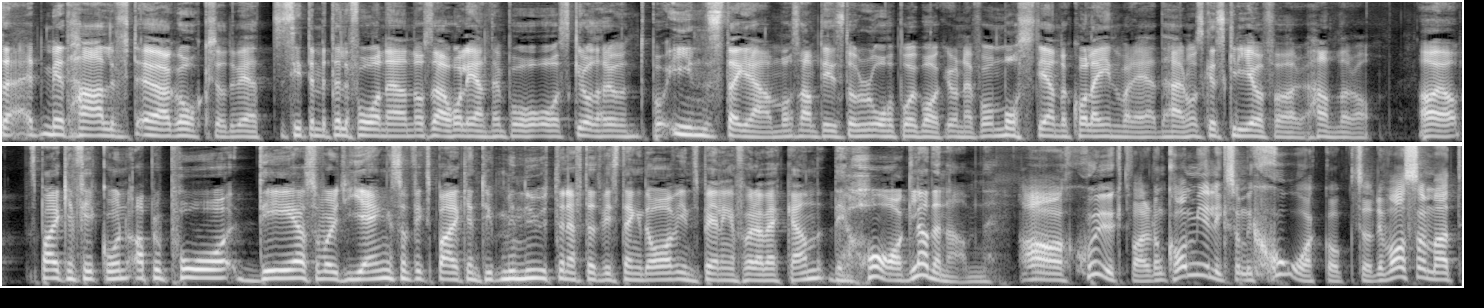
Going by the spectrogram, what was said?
Här, med ett halvt öga också, du vet. Sitter med telefonen och så håller egentligen på och scrollar runt på Instagram och samtidigt står Raw på i bakgrunden för hon måste ju ändå kolla in vad det är det här hon ska skriva för handlar om. Ja, ja. Sparken fick hon. Apropå det så var det ett gäng som fick sparken typ minuten efter att vi stängde av inspelningen förra veckan. Det haglade namn. Ja, sjukt var det. De kom ju liksom i chok också. Det var som att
